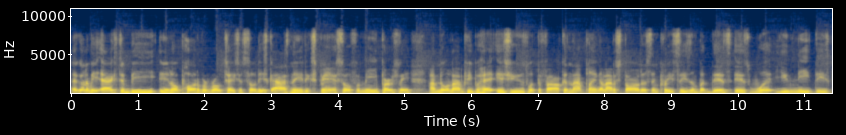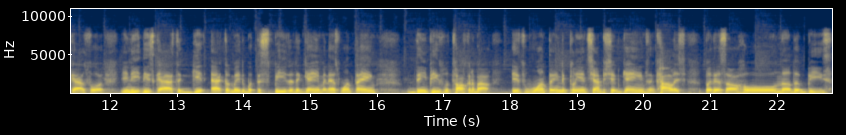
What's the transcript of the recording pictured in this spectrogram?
They're going to be asked to be, you know, part of a rotation. So these guys need experience. So for me personally, I know a lot of people had issues with the Falcons not playing a lot of starters in preseason, but this is what you need these guys for. You need these guys to get acclimated with the speed of the game, and that's one thing Dean Pees was talking about. It's one thing to play in championship games in college, but it's a whole nother beast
